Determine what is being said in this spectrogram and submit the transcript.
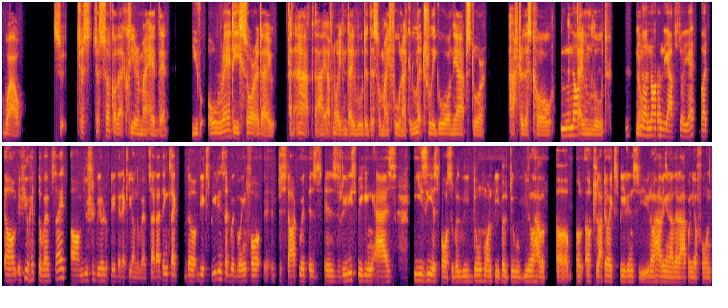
Wow. So just just so I've got that clear in my head, then you've already sorted out an app that I, have not even downloaded this on my phone. I could literally go on the App Store after this call, not, download no. no, not on the App Store yet. But um, if you hit the website, um, you should be able to play directly on the website. I think like the the experience that we're going for uh, to start with is is really speaking as easy as possible. We don't want people to you know have a a, a clutter experience. You know, having another app on your phone.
